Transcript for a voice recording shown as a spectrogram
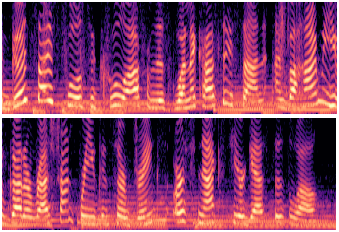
A good sized pool to cool off from this Guanacaste sun and behind me you've got a restaurant where you can serve drinks or snacks to your guests as well.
